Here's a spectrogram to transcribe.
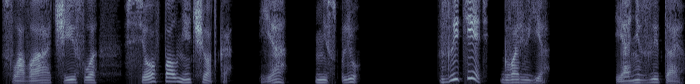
Слова, числа — все вполне четко. Я не сплю. «Взлететь!» — говорю я. Я не взлетаю.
